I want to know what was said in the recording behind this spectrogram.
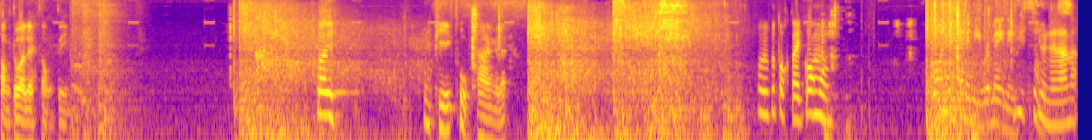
สองตัวเลยสองตีนเฮ้ยมันพีคถูกทางอยู่แล้วอุ้ยกูตกใจกล้องมึง One enemy remaining. อยู่ในนั้นอะ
